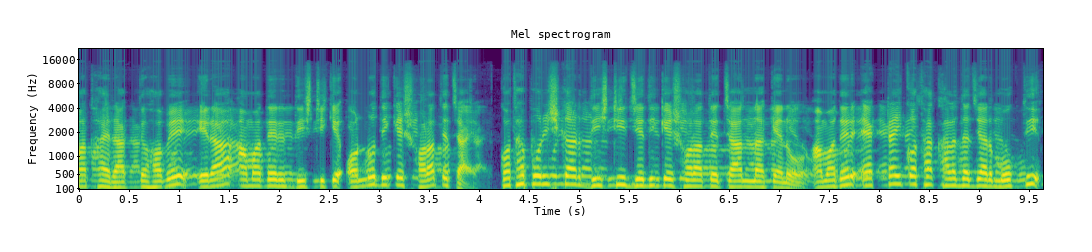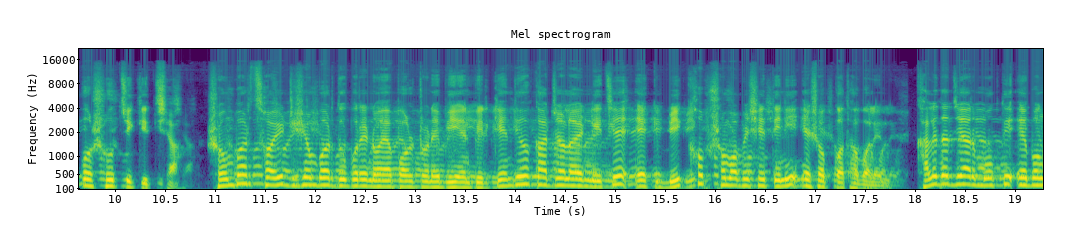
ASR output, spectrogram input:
মাথায় রাখতে হবে, এরা আমাদের দৃষ্টিকে অন্যদিকে সরাতে চায়। কথা পরিষ্কার, দৃষ্টি যেদিকে সরাতে চান না কেন, আমাদের একটাই কথা খালেদা জিয়ার মুক্তি ও সুচিকিৎসা। সোমবার ছয় ডিসেম্বর দুপুরে নয়াপল্টনে বিএনপির কেন্দ্রীয় কার্যালয়ের নিচে এক বিক্ষোভ সমাবেশে তিনি এসব কথা বলেন। খালেদা জিয়ার মুক্তি এবং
